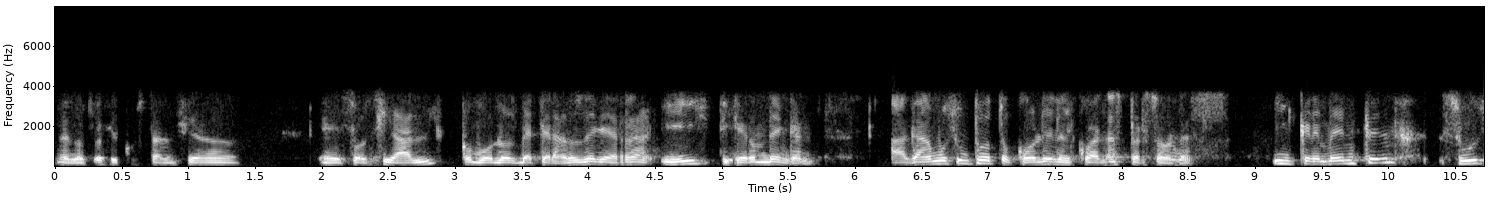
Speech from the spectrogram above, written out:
en otra circunstancia eh, social como los veteranos de guerra y dijeron, vengan, hagamos un protocolo en el cual las personas incrementen sus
